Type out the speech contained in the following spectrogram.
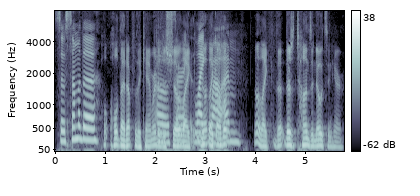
so some of the Hol- Hold that up for the camera to oh, just show sorry. like like no, like wow, all the- I'm no like the, there's tons of notes in here.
